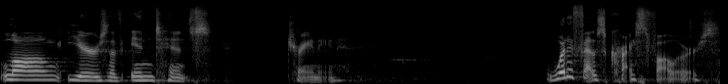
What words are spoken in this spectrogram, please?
long years of intense training. What if, as Christ followers,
